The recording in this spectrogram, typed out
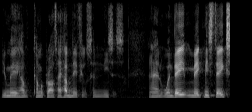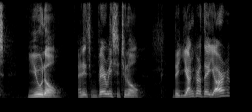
you may have come across. I have nephews and nieces. And when they make mistakes, you know. And it's very easy to know. The younger they are,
